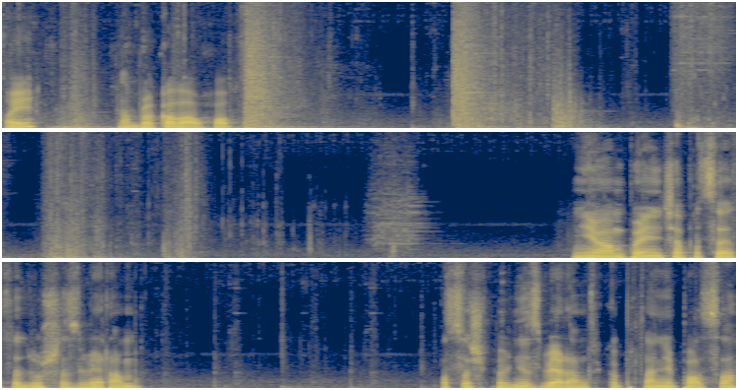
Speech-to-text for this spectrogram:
Oj, zablokował chłop. Nie mam pojęcia po co ja te dusze zbieram. Po coś pewnie zbieram, tylko pytanie po co.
